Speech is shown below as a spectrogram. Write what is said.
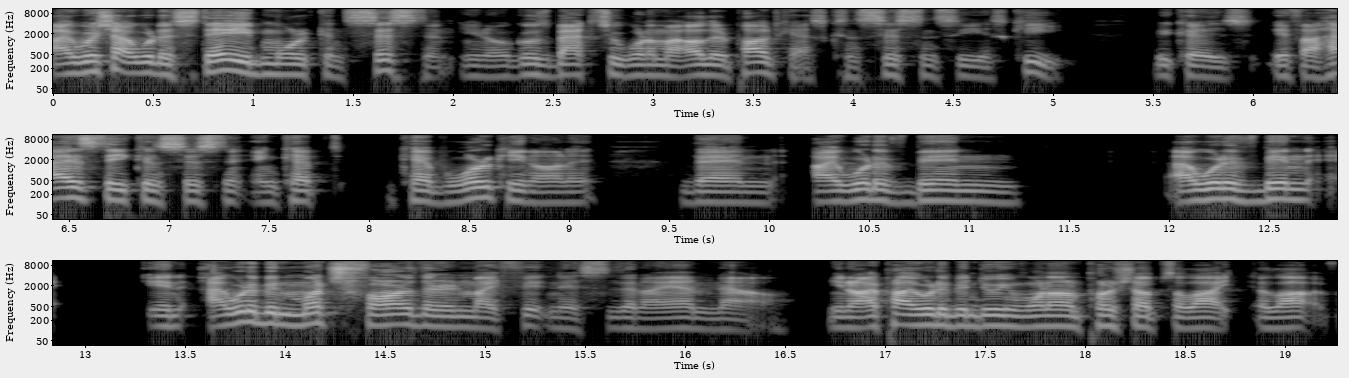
I wish I would have stayed more consistent. You know, it goes back to one of my other podcasts. Consistency is key because if I had stayed consistent and kept kept working on it, then I would have been I would have been in I would have been much farther in my fitness than I am now. You know, I probably would have been doing one-on push-ups a lot a lot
